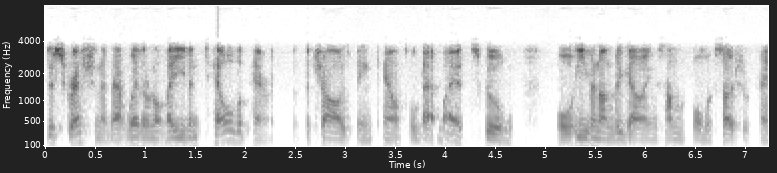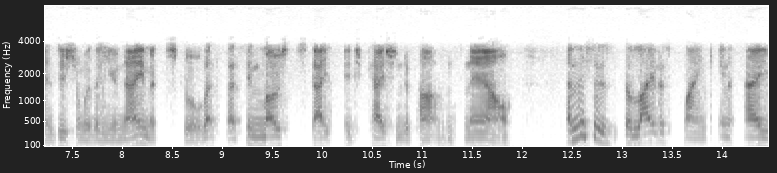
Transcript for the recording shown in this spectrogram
discretion about whether or not they even tell the parents that the child is being counselled that way at school, or even undergoing some form of social transition with a new name at school. That's that's in most state education departments now, and this is the latest plank in a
